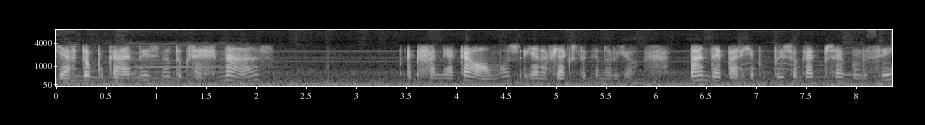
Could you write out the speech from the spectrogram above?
Και αυτό που κάνεις είναι το ξεχνάς επιφανειακά όμως για να φτιάξεις το καινούριο. Πάντα υπάρχει από πίσω κάτι που σε ακολουθεί,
